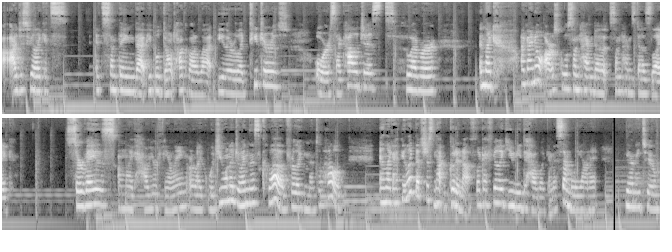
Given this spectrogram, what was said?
I just feel like it's it's something that people don't talk about a lot, either like teachers or psychologists, whoever. And like like I know our school sometimes does sometimes does like surveys on like how you're feeling or like would you want to join this club for like mental health and like I feel like that's just not good enough. Like I feel like you need to have like an assembly on it. Yeah, me too.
